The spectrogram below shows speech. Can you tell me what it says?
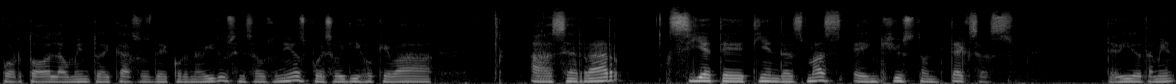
por todo el aumento de casos de coronavirus en Estados Unidos, pues hoy dijo que va a cerrar siete tiendas más en Houston, Texas, debido también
